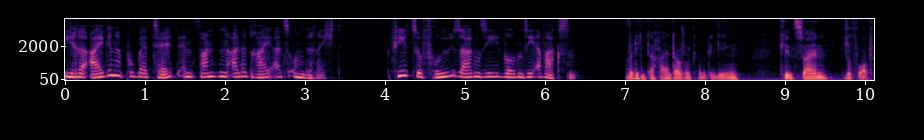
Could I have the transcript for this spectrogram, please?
Ihre eigene Pubertät empfanden alle drei als ungerecht. Viel zu früh, sagen sie, wurden sie erwachsen. Wenn ich einen Tag eintauschen könnte gegen Kind sein, sofort.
